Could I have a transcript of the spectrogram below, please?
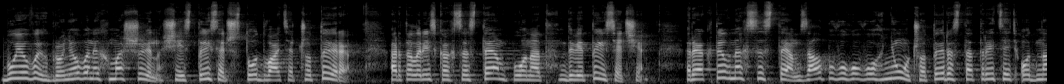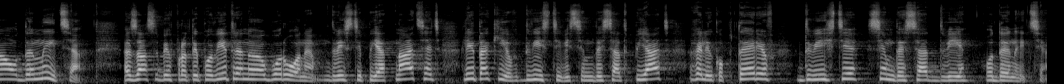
бойових броньованих машин 6124, артилерійських систем понад 2 тисячі, реактивних систем залпового вогню 431 одиниця, засобів протиповітряної оборони 215, літаків 285, гелікоптерів 272 одиниці.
